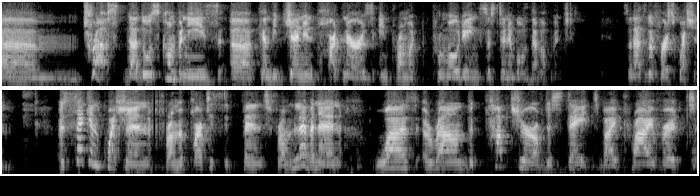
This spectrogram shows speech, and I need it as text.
um, trust that those companies uh, can be genuine partners in promote, promoting sustainable development? So that's the first question. A second question from a participant from Lebanon was around the capture of the state by private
